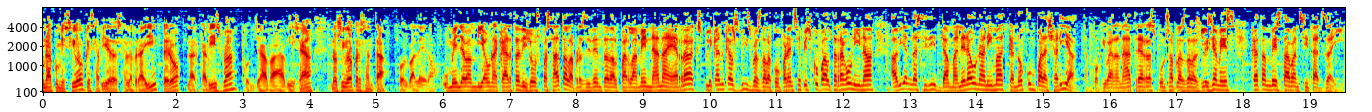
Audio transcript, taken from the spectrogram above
Una comissió que s'havia de celebrar ahir, però l'arcabisbe, com ja va avisar, no s'hi va presentar, Pol Valero. Omella va enviar una carta dijous passat a la presidenta del Parlament, Anna R, explicant que els bisbes de la Conferència Episcopal Tarragonina havien decidit de manera unànima que no compareixeria. Tampoc hi van anar tres responsables de l'Església més que també estaven citats ahir.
